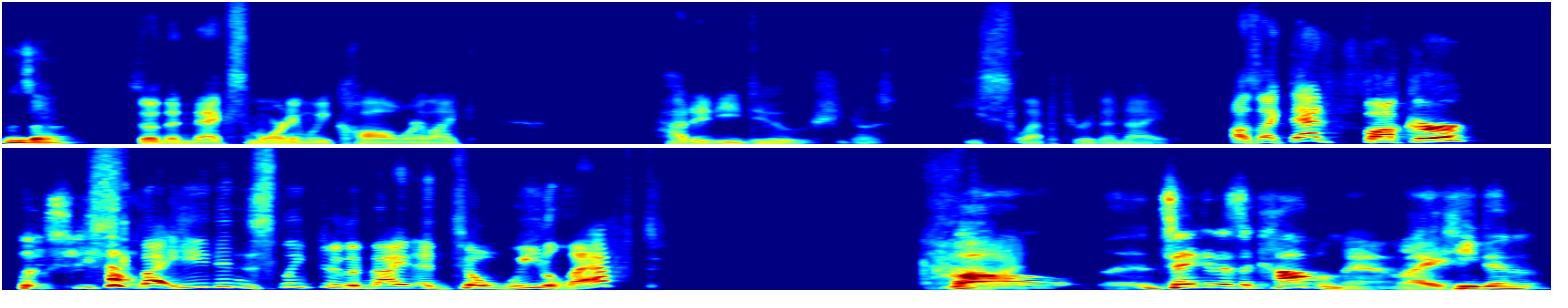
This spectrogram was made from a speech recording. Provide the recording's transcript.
What's up? so the next morning we call, we're like, How did he do? She goes, He slept through the night. I was like, That fucker. He slept, he didn't sleep through the night until we left. God. Well, take it as a compliment. Like he didn't.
